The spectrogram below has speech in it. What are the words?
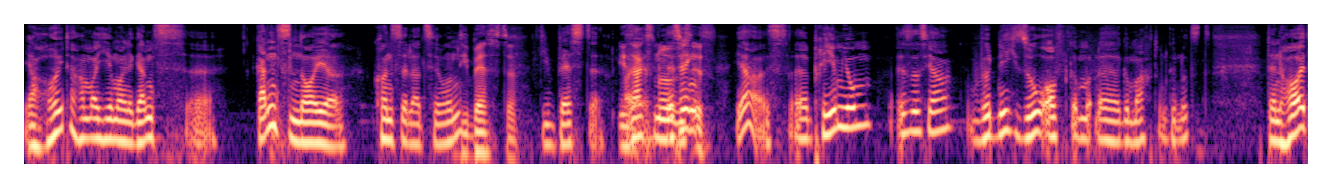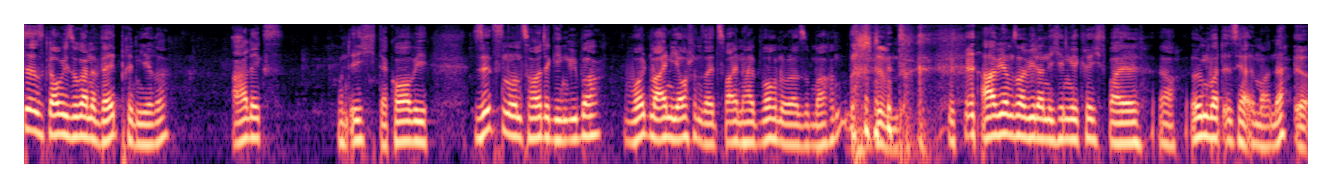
Ja, heute haben wir hier mal eine ganz, äh, ganz neue Konstellation. Die beste. Die beste. Ich Weil- sag's nur, wie es deswegen, ist. Ja, ist, äh, Premium ist es ja. Wird nicht so oft gem äh, gemacht und genutzt. Denn heute ist, glaube ich, sogar eine Weltpremiere. Alex und ich, der Corby, sitzen uns heute gegenüber. Wollten wir eigentlich auch schon seit zweieinhalb Wochen oder so machen. Das stimmt. Aber wir haben es mal wieder nicht hingekriegt, weil, ja, irgendwas ist ja immer, ne? Ja.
